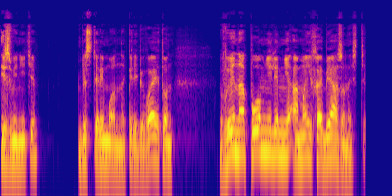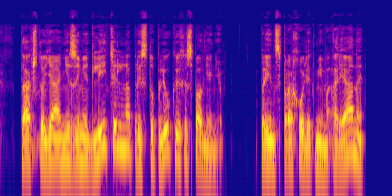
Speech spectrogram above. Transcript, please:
извините, бесцеремонно перебивает он, вы напомнили мне о моих обязанностях, так что я незамедлительно приступлю к их исполнению. Принц проходит мимо Арианы,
